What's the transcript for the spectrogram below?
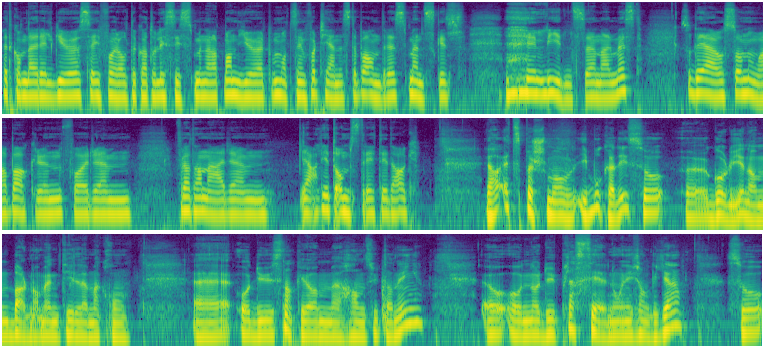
vet ikke om det er religiøs i forhold til katolisismen, eller at man gjør på en måte sin fortjeneste på andres menneskers lidelse, nærmest. Så det er også noe av bakgrunnen for, for at han er ja, litt omstridt i dag. Jeg har et spørsmål. I boka di så uh, går du gjennom barndommen til Macron. Uh, og du snakker om hans utdanning. Og, når du plasserer noen i Frankrike, så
